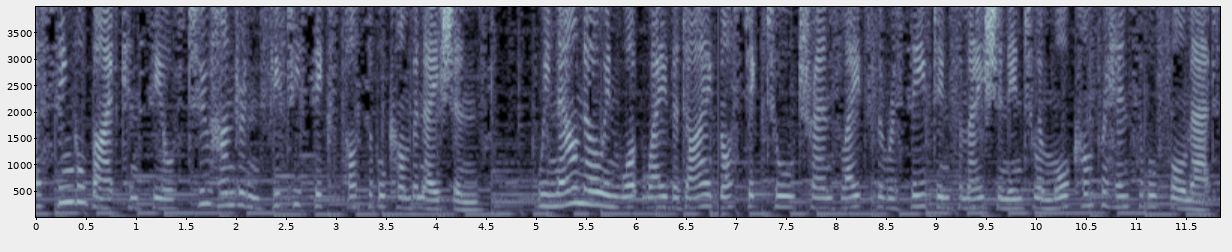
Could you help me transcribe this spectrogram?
A single byte conceals 256 possible combinations. We now know in what way the diagnostic tool translates the received information into a more comprehensible format.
